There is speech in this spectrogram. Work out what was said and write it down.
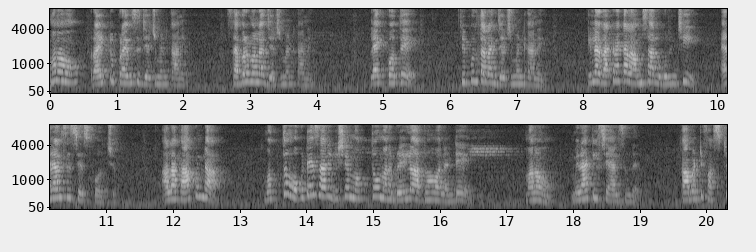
మనం రైట్ టు ప్రైవసీ జడ్జిమెంట్ కానీ శబరిమల జడ్జిమెంట్ కానీ లేకపోతే ట్రిపుల్ తలాక్ జడ్జిమెంట్ కానీ ఇలా రకరకాల అంశాల గురించి అనాలిసిస్ చేసుకోవచ్చు. అలా కాకుండా మొత్తం ఒకటేసారి విషయం మొత్తం మన బ్రెయిన్లో అర్థం అవ్వాలంటే మనం మిరాకిల్స్ చేయాల్సిందే. కాబట్టి ఫస్ట్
